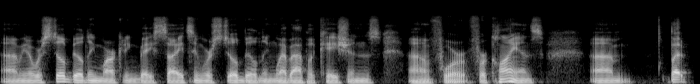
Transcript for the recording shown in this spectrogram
um, you know we're still building marketing based sites and we're still building web applications uh, for for clients um, but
